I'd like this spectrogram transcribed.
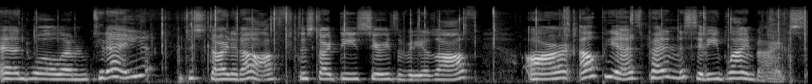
And well, um, today, to start it off, to start these series of videos off, are LPS Pet in the City blind bags.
